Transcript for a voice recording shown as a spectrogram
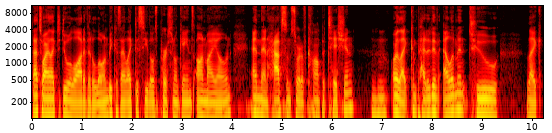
that's why I like to do a lot of it alone because I like to see those personal gains on my own and then have some sort of competition Mm-hmm. or like competitive element to like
